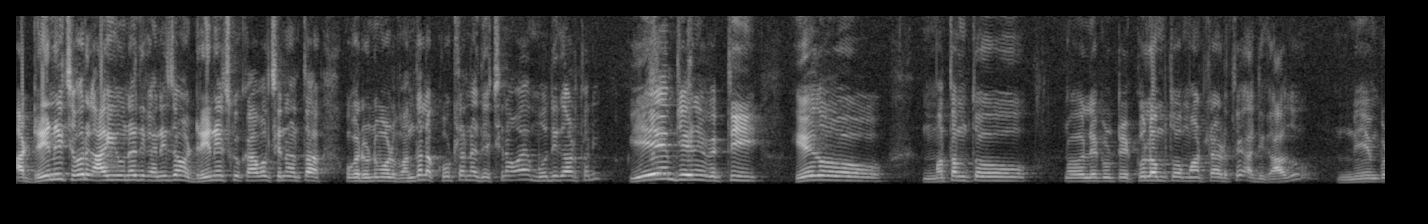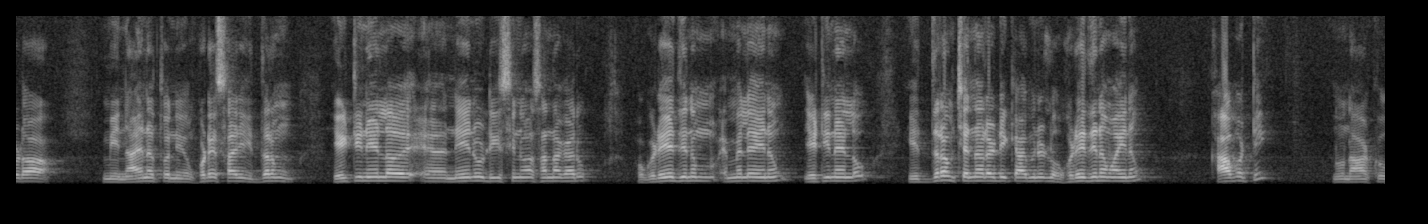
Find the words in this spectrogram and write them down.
ఆ డ్రైనేజ్ వరకు ఆగి ఉన్నది కనీసం ఆ డ్రైనేజ్కు కావాల్సినంత ఒక రెండు మూడు వందల కోట్లనే తెచ్చినావా మోదీ గారితోని? ఏం చేయని వ్యక్తి ఏదో మతంతో లేకుంటే కులంతో మాట్లాడితే అది కాదు. మేము కూడా మీ నాయనతో ఒకటేసారి ఇద్దరం ఎయిటీ నైన్లో నేను డి శ్రీనివాస్ అన్న గారు ఒకటే దినం ఎమ్మెల్యే అయినాం ఎయిటీ నైన్లో. ఇద్దరం చెన్నారెడ్డి క్యాబినెట్లో ఒకటే దినం అయినాం. కాబట్టి నువ్వు నాకు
